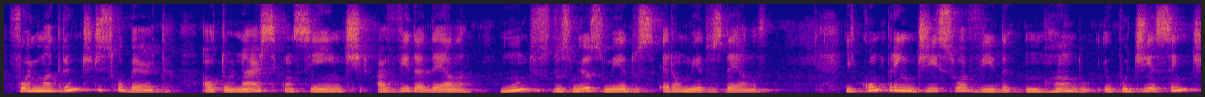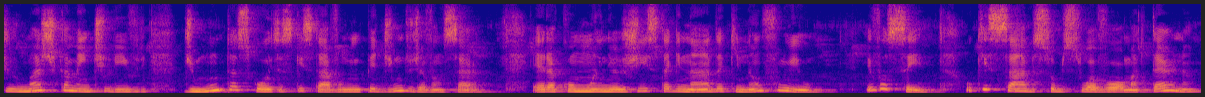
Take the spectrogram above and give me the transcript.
Foi uma grande descoberta. Ao tornar-se consciente a vida dela, muitos dos meus medos eram medos dela. E compreendi sua vida, honrando, eu podia sentir magicamente livre de muitas coisas que estavam me impedindo de avançar. Era como uma energia estagnada que não fluiu. E você, o que sabe sobre sua avó materna?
